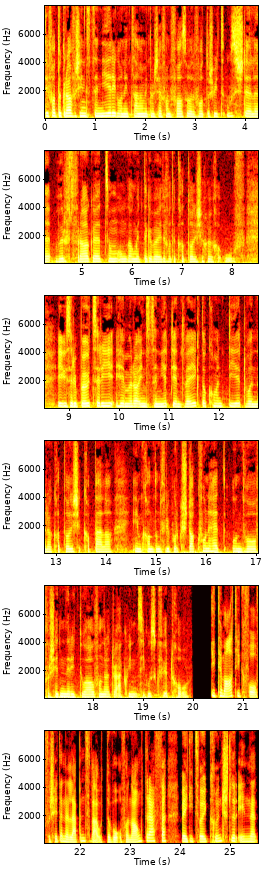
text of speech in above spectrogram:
Die fotografische Inszenierung, die ich zusammen mit dem Stefan Fasu an der Fotoschweiz ausstelle, wirft Fragen zum Umgang mit den Gebäuden der katholischen Kirche auf. In unserer Bildserie haben wir eine inszenierte Entweihung dokumentiert, die in einer katholischen Kapelle im Kanton Freiburg stattgefunden hat und wo verschiedene Rituale von einer Drag Queen ausgeführt wurden. Die Thematik von verschiedenen Lebenswelten, die aufeinandertreffen, wollen die zwei KünstlerInnen in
